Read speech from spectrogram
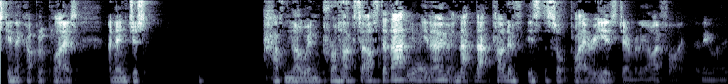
skin a couple of players, and then just have no end product after that, Yeah. you know, and that that kind of is the sort of player he is generally. I find anyway.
